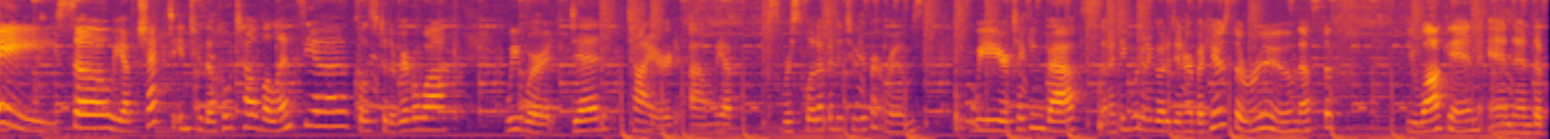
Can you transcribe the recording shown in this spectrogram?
Hey, so we have checked into the Hotel Valencia, close to the Riverwalk. We were dead tired. Um, we have we're split up into two different rooms. We are taking baths, and I think we're gonna go to dinner. But here's the room. That's the you walk in, and then the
